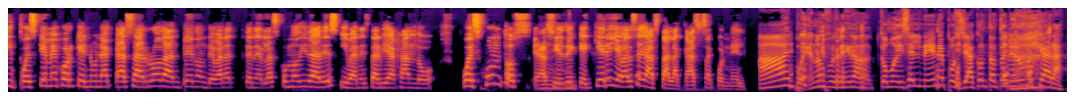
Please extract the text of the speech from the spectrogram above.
y pues qué mejor que en una casa rodante donde van a tener las comodidades y van a estar viajando pues juntos. Así es de que quiere llevarse hasta la casa con él. Ay, bueno, pues mira, como dice el nene, pues ya con tanto dinero, ¿uno qué hará?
